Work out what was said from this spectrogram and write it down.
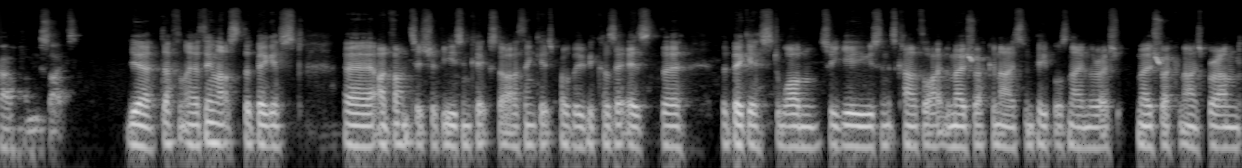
crowdfunding sites. Yeah, definitely. I think that's the biggest uh, advantage of using Kickstarter. I think it's probably because it is the the biggest one to use, and it's kind of like the most recognised in people's name, the res- most recognised brand.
